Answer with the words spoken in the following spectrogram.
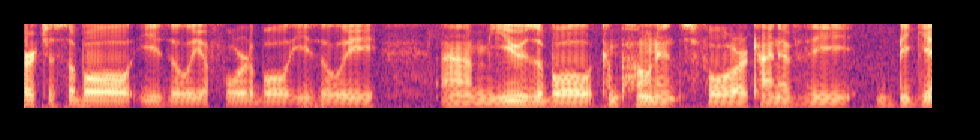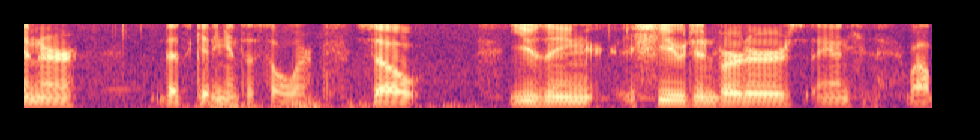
purchasable, easily affordable, easily um, usable components for kind of the beginner that's getting into solar. So using huge inverters and, well,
